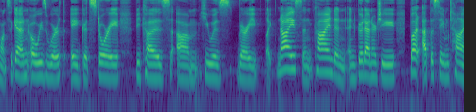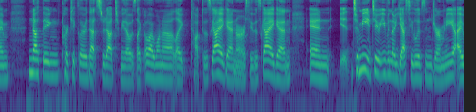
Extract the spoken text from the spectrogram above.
once again always worth a good story because um, he was very like nice and kind and, and good energy. But at the same time nothing particular that stood out to me that was like oh i want to like talk to this guy again or see this guy again. And it, to me too even though yes he lives in germany i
